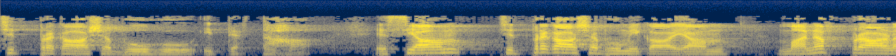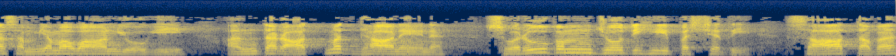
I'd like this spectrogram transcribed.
ചിത്പ്രകാശഭൂഹു ഇത്യർത്ഥ. യസ്യാം ചിത്പ്രകാശഭൂമികായാം മനഃപ്രാണസംയമവാൻ യോഗി അന്തരാത്മധ്യാനേന സ്വരൂപം ജ്യോതി പശ്യതി. സാ തവ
